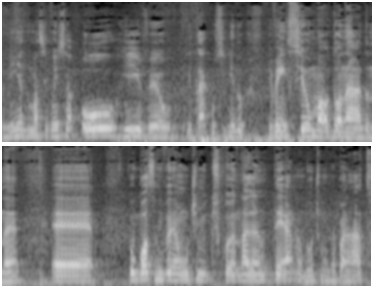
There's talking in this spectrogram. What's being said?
Vinha de uma sequência horrível e está conseguindo vencer o Maldonado, né? É, o Boston River é um time que ficou na lanterna do último campeonato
